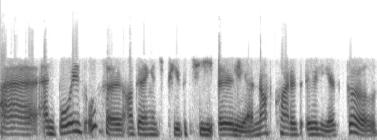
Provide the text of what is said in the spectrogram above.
uh, and boys also are going into puberty earlier, not quite as early as girls.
